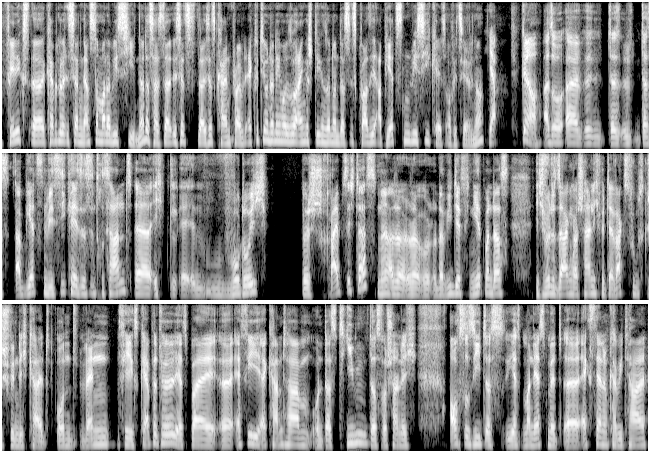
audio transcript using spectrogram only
Felix äh, Capital ist ja ein ganz normaler VC, ne? Das heißt, da ist jetzt, da ist jetzt kein Private Equity Unternehmen oder so eingestiegen, sondern das ist quasi ab jetzt ein VC-Case offiziell, ne? Ja, genau. Also äh, das, das ab jetzt ein VC-Case ist interessant. Äh, ich, äh, wodurch beschreibt sich das? Ne? Also, oder, oder wie definiert man das? Ich würde sagen, wahrscheinlich mit der Wachstumsgeschwindigkeit. Und wenn Felix Capital jetzt bei äh, Effi erkannt haben und das Team das wahrscheinlich auch so sieht, dass jetzt, man jetzt mit äh, externem Kapital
